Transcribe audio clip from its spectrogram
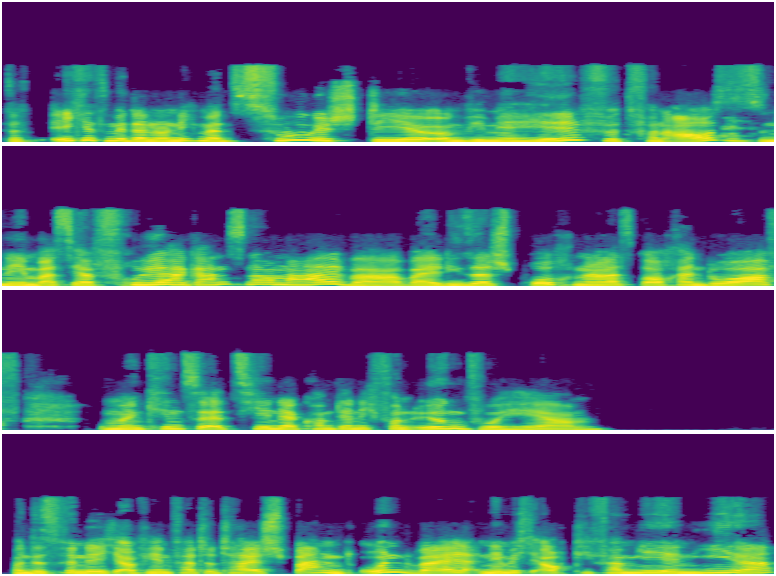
dass ich es mir dann noch nicht mal zugestehe, irgendwie mir Hilfe von außen zu nehmen, was ja früher ganz normal war, weil dieser Spruch, ne, es braucht ein Dorf, um ein Kind zu erziehen, der kommt ja nicht von irgendwo her. Und das finde ich auf jeden Fall total spannend. Und weil nämlich auch die Familien hier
